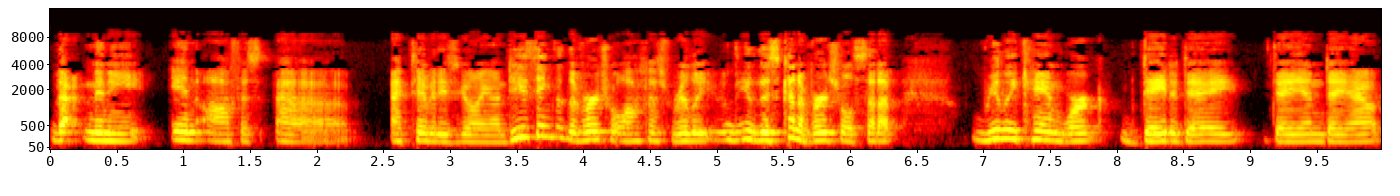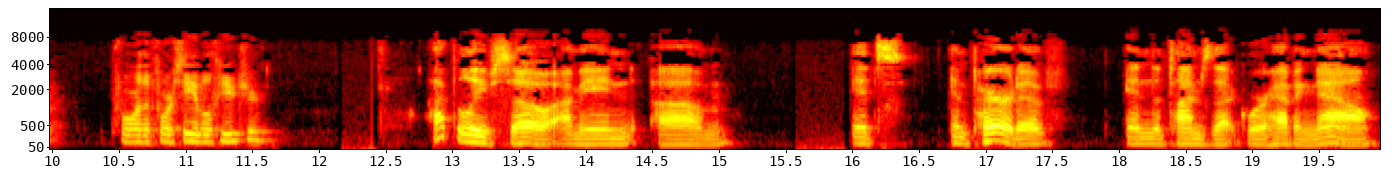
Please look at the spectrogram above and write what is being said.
that many in-office uh, activities going on, do you think that the virtual office really, this kind of virtual setup, really can work day to day, day in, day out for the foreseeable future? I believe so. I mean, um, it's imperative in the times that we're having now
